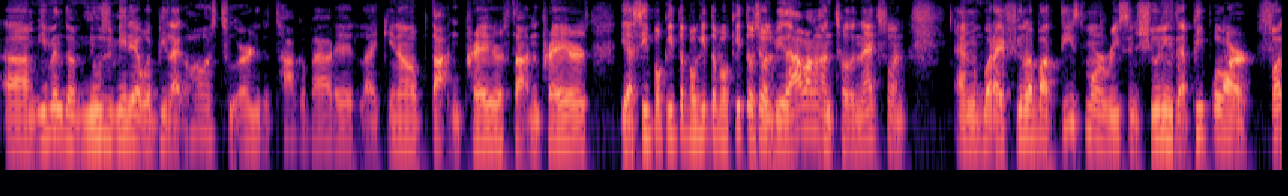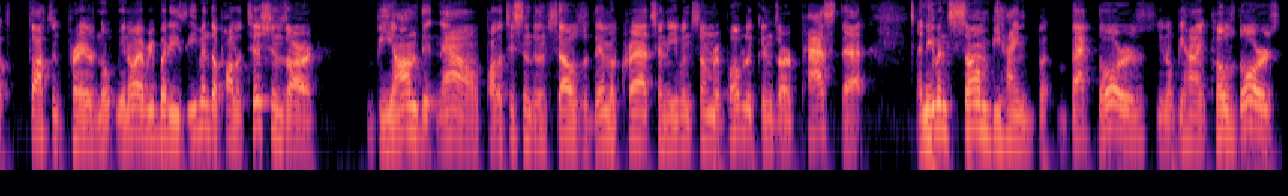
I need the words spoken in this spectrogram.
um, even the news media would be like, "Oh, it's too early to talk about it." Like you know, thought and prayers, thought and prayers. Y así poquito, poquito, poquito se olvidaban until the next one. And what I feel about these more recent shootings that people are fuck thoughts and prayers. No, you know, everybody's even the politicians are beyond it now. Politicians themselves, the Democrats and even some Republicans are past that, and even some behind back doors, you know, behind closed doors,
